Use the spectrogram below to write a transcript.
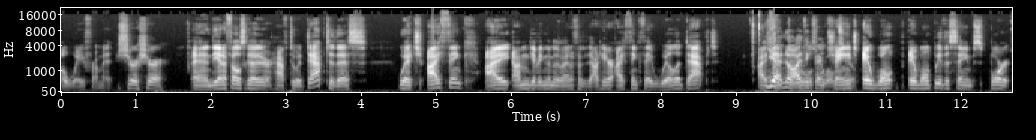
away from it. Sure. Sure. And the NFL is going to have to adapt to this, which I think I I'm giving them the benefit of the doubt here. I think they will adapt. I Yeah, think no, I think they will change. too. It won't it won't be the same sport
